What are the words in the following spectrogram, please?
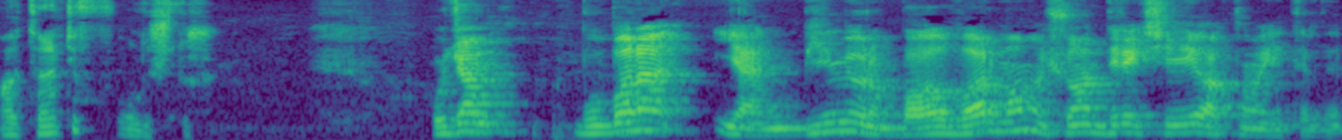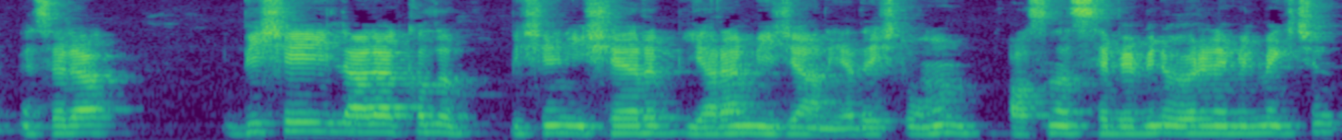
alternatif oluştur. Hocam bu bana yani bilmiyorum bağı var mı ama şu an direkt şeyi aklıma getirdi. Mesela bir şeyle alakalı bir şeyin işe yarayıp yaramayacağını ya da işte onun aslında sebebini öğrenebilmek için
